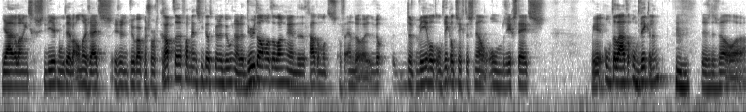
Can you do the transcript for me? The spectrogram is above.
jarenlang iets gestudeerd moet hebben. Anderzijds is er natuurlijk ook een soort krapte van mensen die dat kunnen doen. Nou, dat duurt allemaal te lang en het gaat allemaal te- of, en de, de wereld ontwikkelt zich te snel om zich steeds weer om te laten ontwikkelen. Mhm. Dus het is wel eh,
